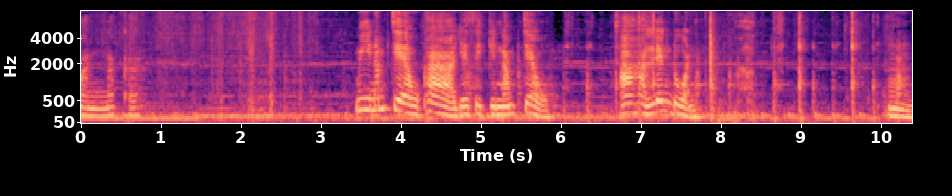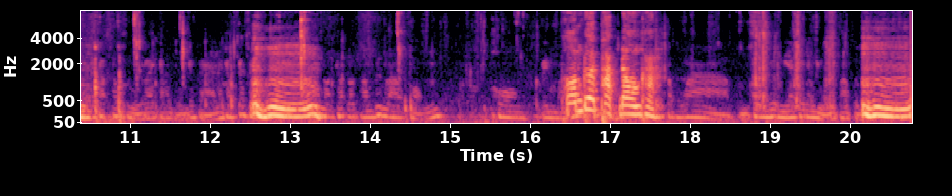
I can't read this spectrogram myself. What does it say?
มันนะคะ มีน้ำเจวค่ะยายสิกินน้ำเจวอาหารเร่งด่วน อืมอือหือพร้อมด้วยผักดองค่ะ อือหือ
